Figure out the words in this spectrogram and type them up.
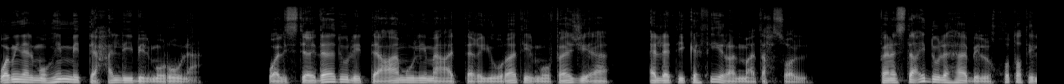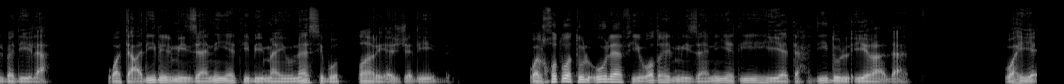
ومن المهم التحلي بالمرونة والاستعداد للتعامل مع التغيرات المفاجئة التي كثيرا ما تحصل. فنستعد لها بالخطط البديلة وتعديل الميزانية بما يناسب الطارئ الجديد. والخطوة الأولى في وضع الميزانية هي تحديد الإيرادات وهي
